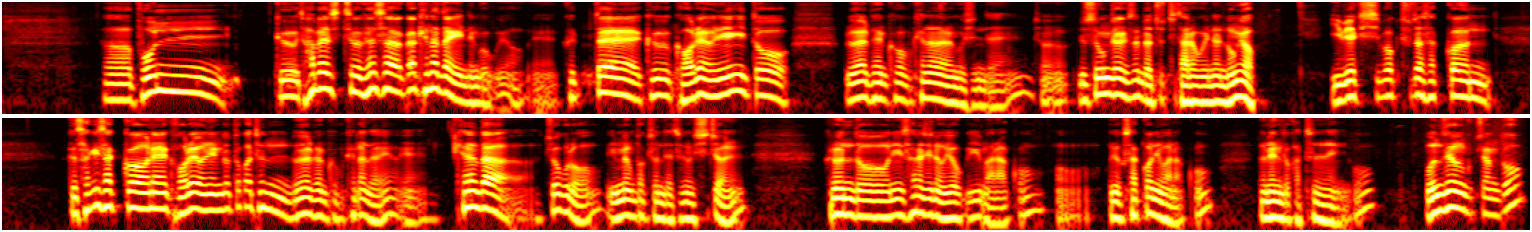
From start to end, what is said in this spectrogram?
어, 본 그 Harvest 회사가 캐나다에 있는 거고요. 예. 그때 그 거래 은행이 또 Royal Bank of Canada라는 곳인데 저 뉴스 공장에서 몇 주째 다루고 있는 농협 210억 투자 사건 그 사기 사건의 거래 은행도 똑같은 Royal Bank of Canada예요. 예. 캐나다 쪽으로 임명박 전 대통령 시절 그런 돈이 사라지는 의혹이 많았고 어, 의혹 사건이 많았고 은행도 같은 은행이고 원세훈 국장도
